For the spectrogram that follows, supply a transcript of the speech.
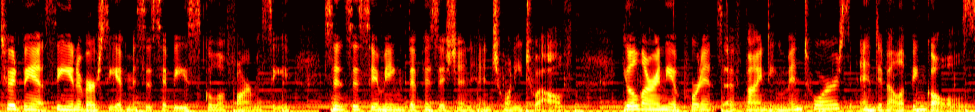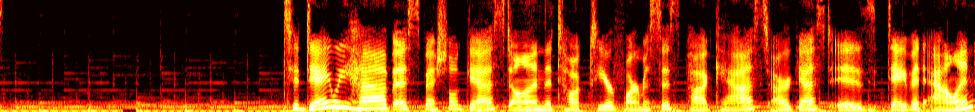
to advance the University of Mississippi's School of Pharmacy since assuming the position in 2012. You'll learn the importance of finding mentors and developing goals. Today, we have a special guest on the Talk to Your Pharmacist podcast. Our guest is David Allen,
